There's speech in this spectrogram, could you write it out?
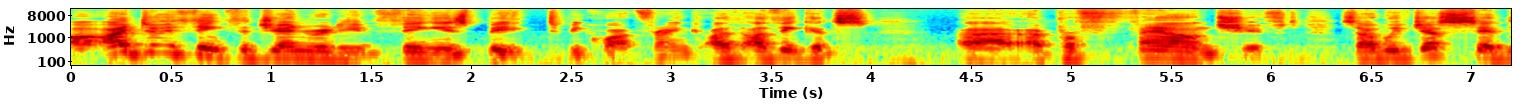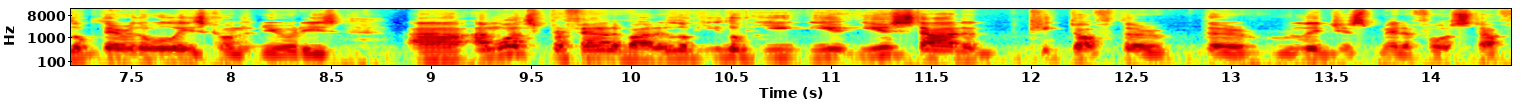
I, I, do think the generative thing is big. To be quite frank, I, I think it's uh, a profound shift. So we've just said, look, there are all these continuities. Uh, and what's profound about it, look, look, you, you, you started, kicked off the, the religious metaphor stuff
